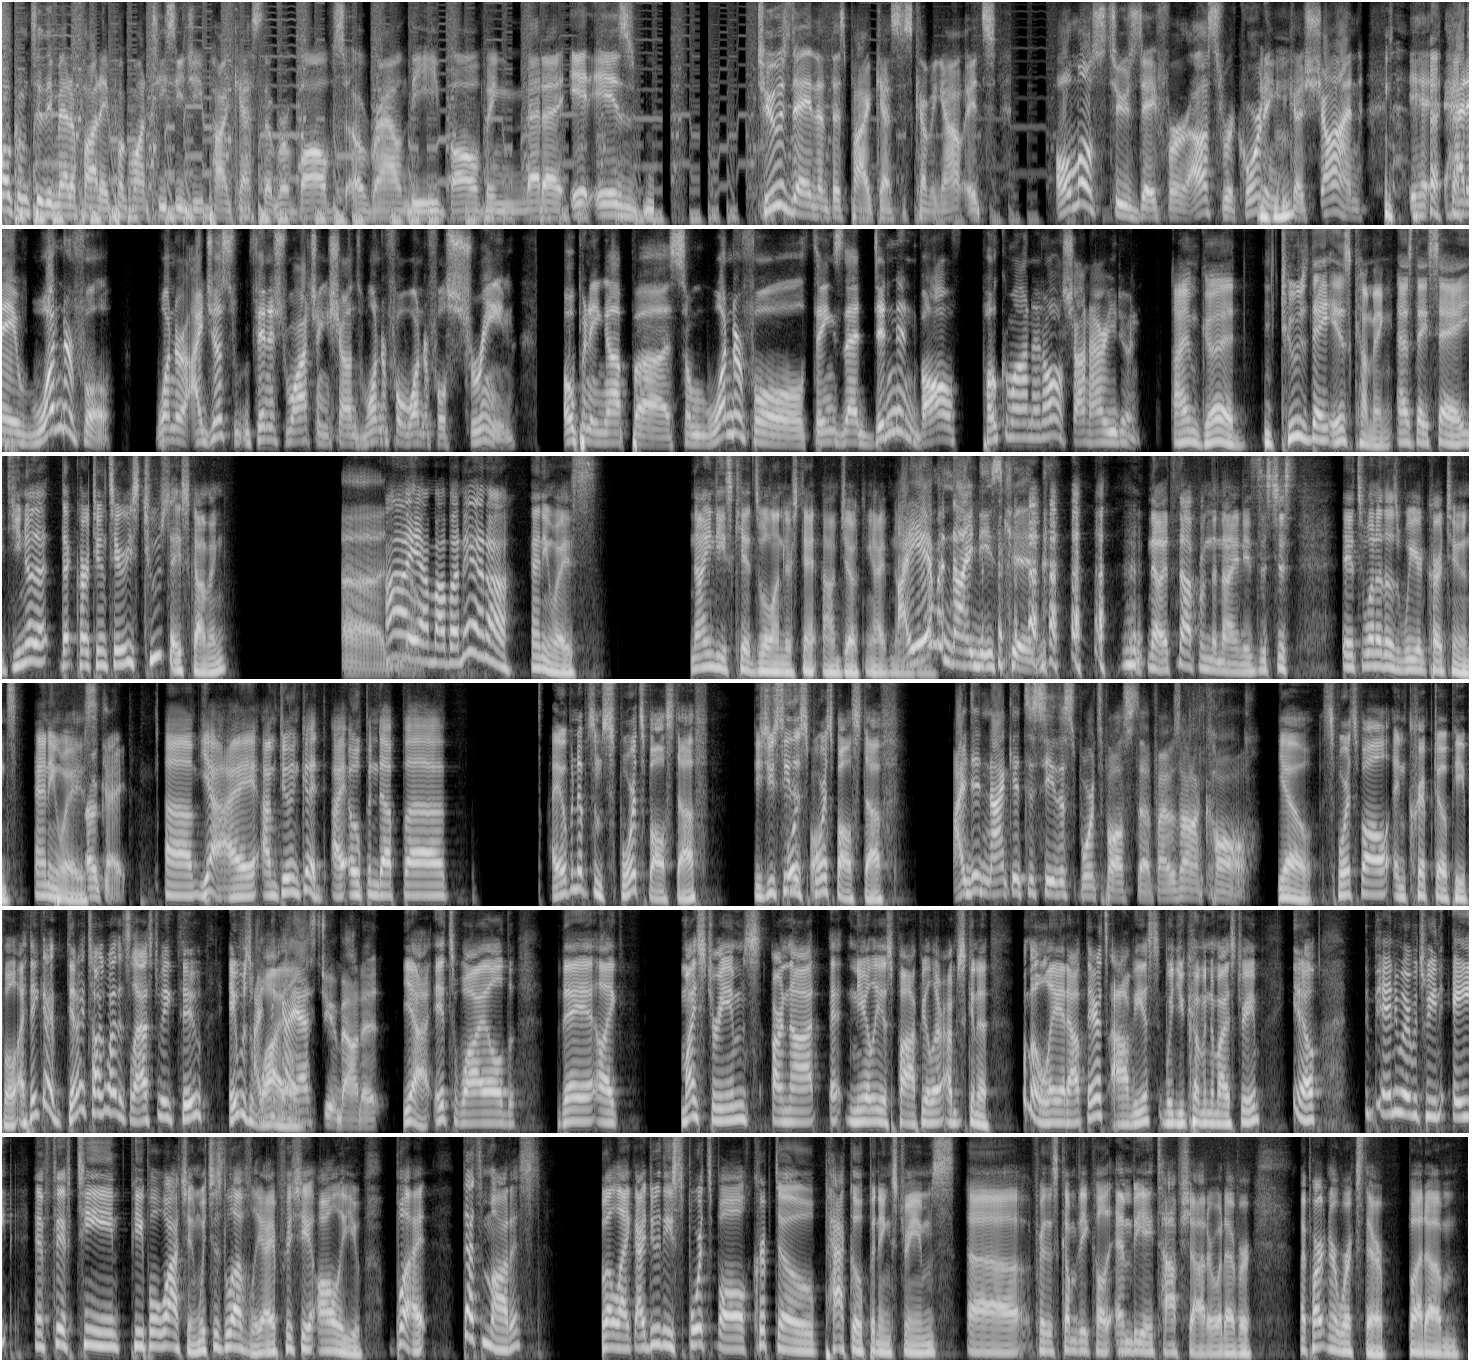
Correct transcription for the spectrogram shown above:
welcome to the Metapod, a Pokemon TCG podcast that revolves around the evolving meta. It is Tuesday that this podcast is coming out. It's almost Tuesday for us recording Mhm. because Sean had a wonderful, wonder. I just finished watching Sean's wonderful, wonderful stream, opening up uh, some wonderful things that didn't involve Pokemon at all. Sean, how are you doing? I'm good. Tuesday is coming, as they say. Do you know that that cartoon series Tuesday's coming? Uh, I no. am a banana. Anyways, 90s kids will understand. I'm joking. I have no I idea. am a '90s kid. no, it's not from the 90s. It's just it's one of those weird cartoons. Anyways, okay. um yeah, I I'm doing good. I opened up uh I opened up some sports ball stuff. Did you see the Sports ball? sports ball stuff? I did not get to see the sports ball stuff. I was on a call. Yo, sports ball and crypto people. I think I did I talk about this last week too? It was wild. I think I asked you about it. Yeah, it's wild. They like my streams are not eh, nearly as popular. I'm just gonna I'm gonna lay it out there. It's obvious when you come into my stream. You know, anywhere between eight and fifteen people watching, which is lovely. I appreciate all of you, but that's modest. But like I do these sports ball crypto pack opening streams uh, for this company called NBA Top Shot or whatever. My partner works there, but um,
